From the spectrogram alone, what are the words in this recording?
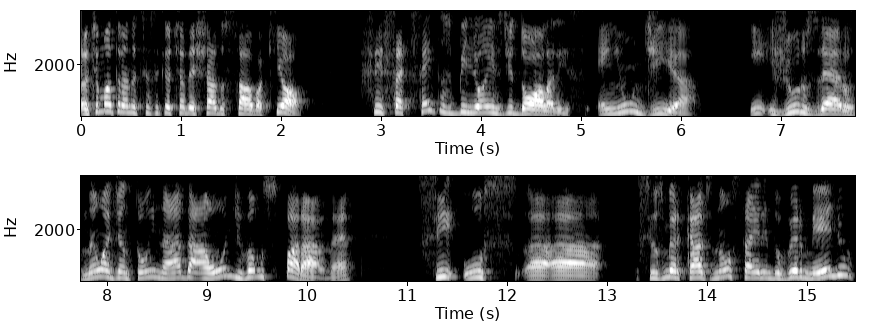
Eu tinha uma outra notícia que eu tinha deixado salvo aqui, ó. Se 700 bilhões de dólares em um dia e juros zeros não adiantou em nada, aonde vamos parar, né? Se os, se os mercados não saírem do vermelho,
